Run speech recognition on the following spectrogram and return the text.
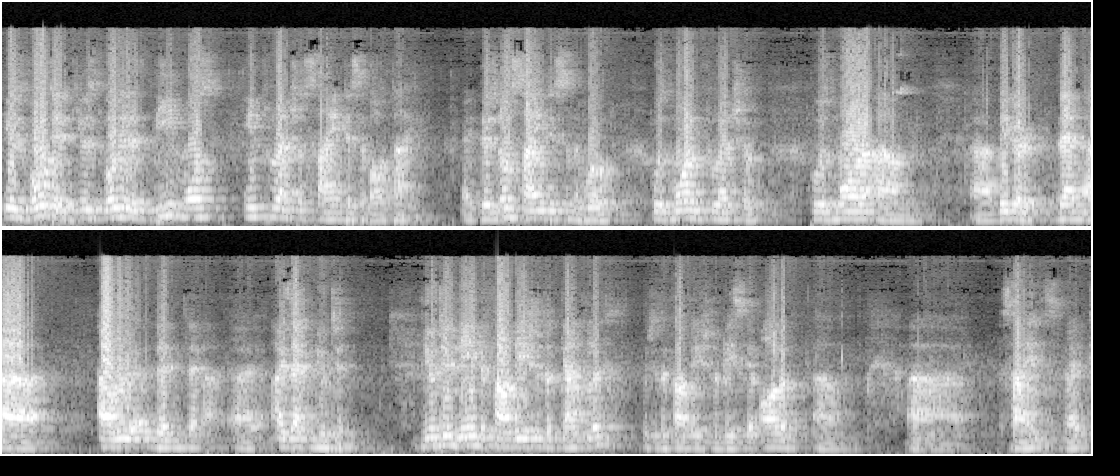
he was voted he was voted as the most influential scientist of all time. Right? There's no scientist in the world who is more influential, who is more um, uh, bigger than uh, our, than, than uh, Isaac Newton. Newton laid the foundations of calculus which is the foundation of basically all of um, uh, science, right?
